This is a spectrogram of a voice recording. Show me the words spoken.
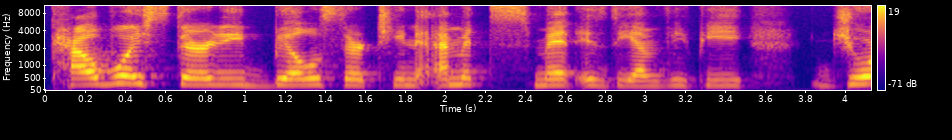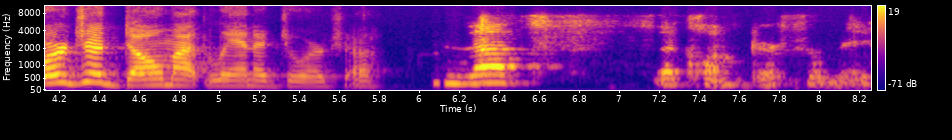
Cowboys 30, Bills 13. Emmitt Smith is the MVP. Georgia Dome, Atlanta, Georgia. That's a clunker for me.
